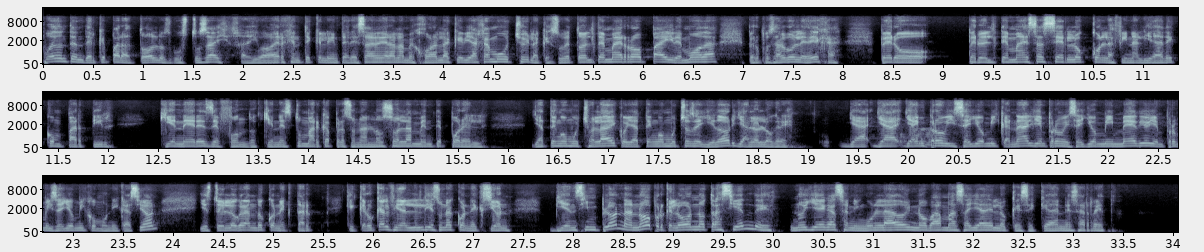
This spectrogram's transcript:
puedo entender que para todos los gustos hay. O sea, va a haber gente que le interesa ver a la mejor a la que viaja mucho y la que sube todo el tema de ropa y de moda, pero pues algo le deja. Pero, pero el tema es hacerlo con la finalidad de compartir quién eres de fondo, quién es tu marca personal, no solamente por el ya tengo mucho like o ya tengo mucho seguidor, ya lo logré. Ya, ya, ya improvisé yo mi canal, ya improvisé yo mi medio, ya improvisé yo mi comunicación y estoy logrando conectar que creo que al final del día es una conexión bien simplona, ¿no? Porque luego no trasciende, no llegas a ningún lado y no va más allá de lo que se queda en esa red.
